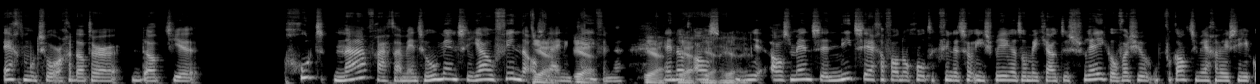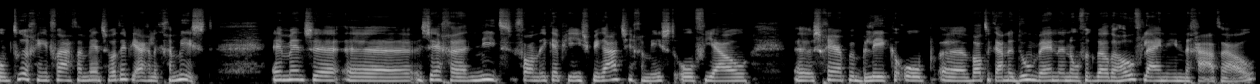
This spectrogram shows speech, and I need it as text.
echt moet zorgen dat, er, dat je goed navraagt aan mensen hoe mensen jou vinden als leidinggevende. en dat als, als mensen niet zeggen van, oh god, ik vind het zo inspirerend om met jou te spreken. Of als je op vakantie bent geweest en je komt terug en je vraagt aan mensen, wat heb je eigenlijk gemist? En mensen uh, zeggen niet van, ik heb je inspiratie gemist. Of jouw uh, scherpe blik op uh, wat ik aan het doen ben en of ik wel de hoofdlijnen in de gaten hou.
